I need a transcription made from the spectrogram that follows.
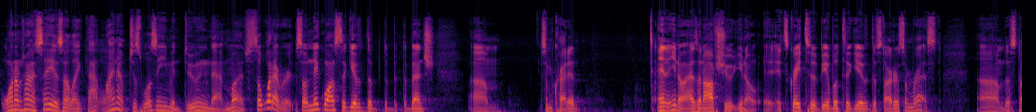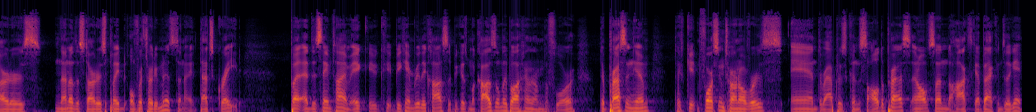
what I'm trying to say is that like that lineup just wasn't even doing that much. So whatever. So Nick wants to give the the, the bench um, some credit, and you know, as an offshoot, you know, it's great to be able to give the starters some rest. Um, the starters, none of the starters played over 30 minutes tonight. That's great. But at the same time, it, it became really costly because McCaw's only blocking on the floor. They're pressing him. They're forcing turnovers, and the Raptors couldn't solve the press. And all of a sudden, the Hawks get back into the game.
